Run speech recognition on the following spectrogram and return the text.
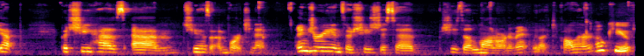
Yep. But she has um, she has an unfortunate injury, and so she's just a she's a lawn ornament. We like to call her. Oh, cute.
